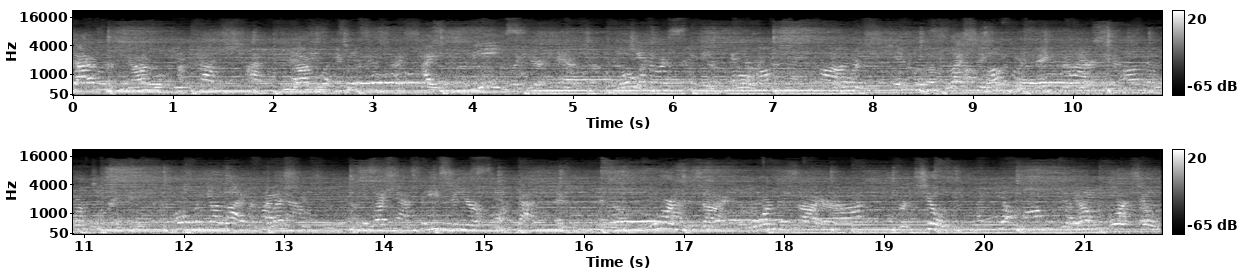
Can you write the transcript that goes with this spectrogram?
God will give you a couch. In the name of I release are glowing. and offering you we thank you. Over your life right now. you. Bless you. Peace in your heart. And, and a warm desire, a warm desire for children. Mom help poor children.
